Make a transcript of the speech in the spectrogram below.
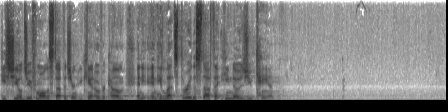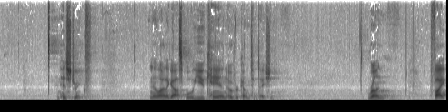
He shields you from all the stuff that you're, you can not overcome, and he, and he lets through the stuff that He knows you can. His strength, in the light of the gospel, you can overcome temptation. Run, fight,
